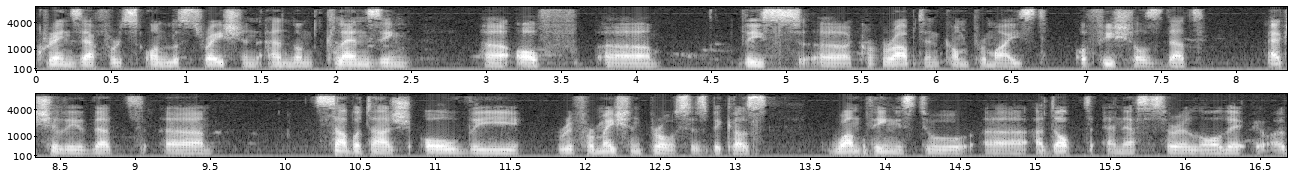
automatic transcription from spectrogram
Ukraine's efforts on lustration and on cleansing of these uh, corrupt and compromised officials that actually that uh, sabotage all the reformation process because one thing is to uh, adopt a necessary law, the uh,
